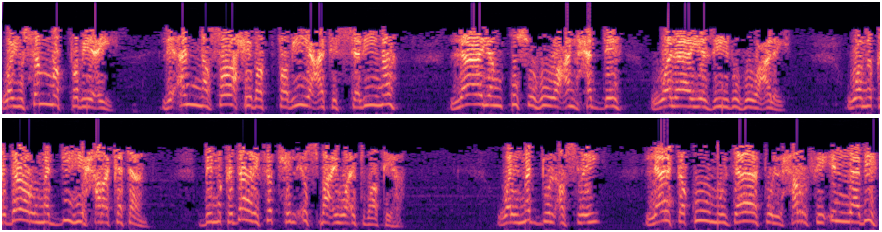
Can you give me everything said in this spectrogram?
ويسمى الطبيعي لأن صاحب الطبيعة السليمة لا ينقصه عن حده ولا يزيده عليه. ومقدار مده حركتان بمقدار فتح الإصبع وإطباقها. والمد الأصلي لا تقوم ذات الحرف إلا به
